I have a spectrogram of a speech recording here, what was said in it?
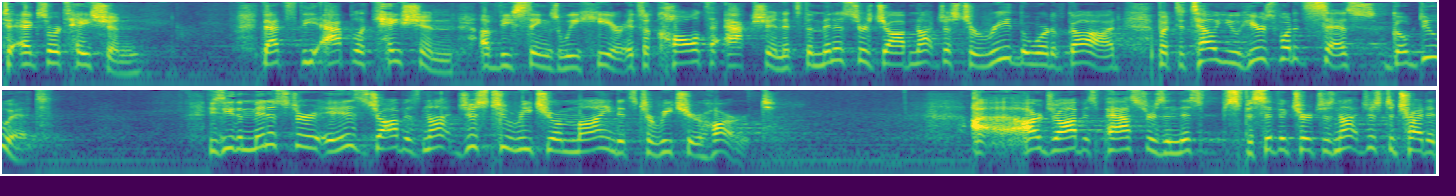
to exhortation. That's the application of these things we hear. It's a call to action. It's the minister's job not just to read the Word of God, but to tell you, here's what it says, go do it. You see, the minister, his job is not just to reach your mind, it's to reach your heart. Uh, our job as pastors in this specific church is not just to try to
